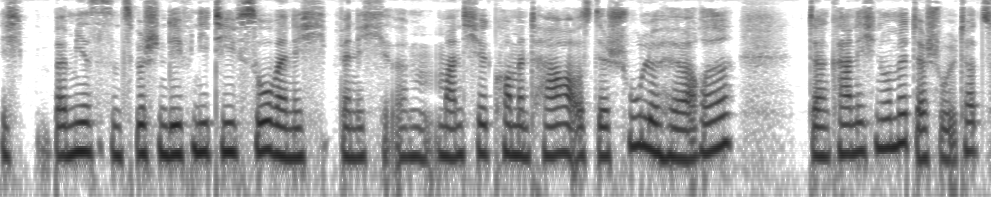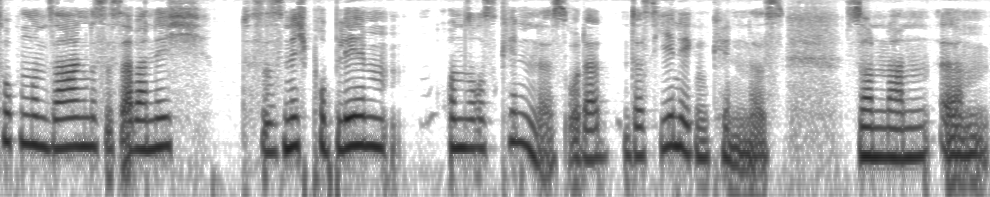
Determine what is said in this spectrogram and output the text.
ich bei mir ist es inzwischen definitiv so, wenn ich wenn ich ähm, manche Kommentare aus der Schule höre, dann kann ich nur mit der Schulter zucken und sagen, das ist aber nicht das ist nicht Problem unseres Kindes oder desjenigen Kindes, sondern ähm,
